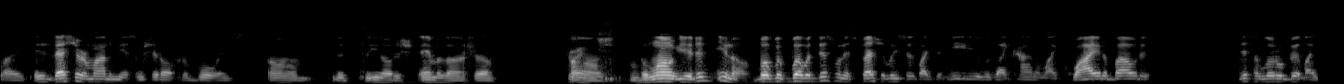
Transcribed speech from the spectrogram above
like it, that shit reminded me of some shit off of the boys. Um, the you know the Amazon show. Um, but long, yeah, this you know, but but but with this one especially, since like the media was like kind of like quiet about it, just a little bit, like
